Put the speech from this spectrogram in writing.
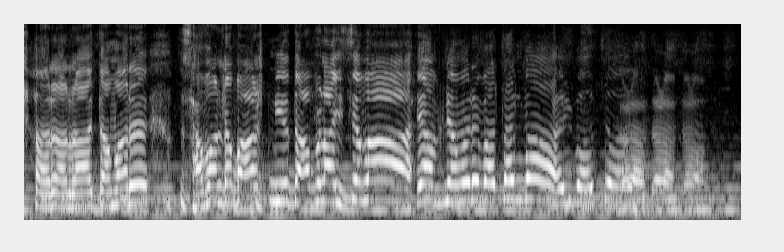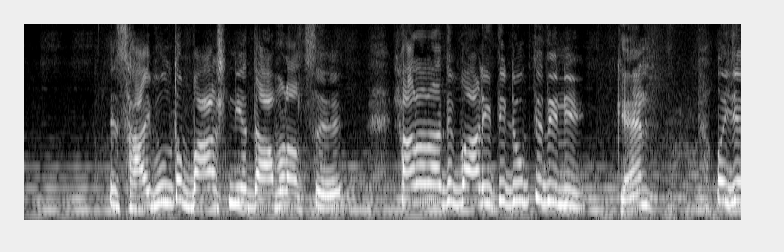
সারা রাত আমারে সাবালটা বাঁশ নিয়ে দাবড়াইছে ভাই আপনি আমারে বাঁচান ভাই বাঁচান দাঁড়াও দাঁড়াও দাঁড়াও সাইফুল তো বাঁশ নিয়ে দাবড়াচ্ছে সারা রাতে বাড়িতে ঢুকতে দিনি কেন? ওই যে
